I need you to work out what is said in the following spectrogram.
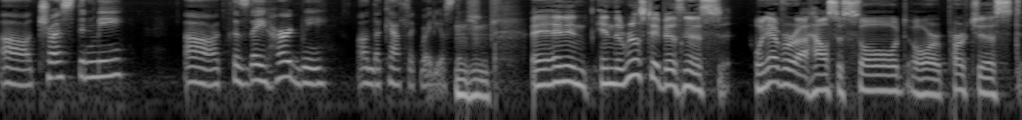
uh, trust in me because they heard me on the Catholic radio station. And in in the real estate business, whenever a house is sold or purchased,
